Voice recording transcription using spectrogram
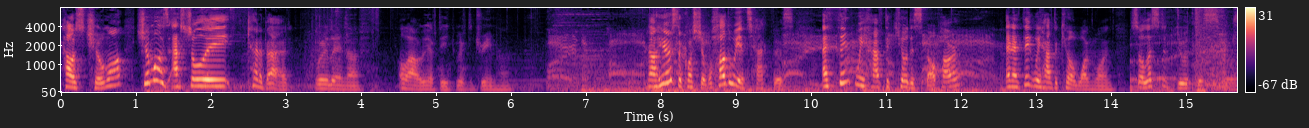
How's Choma? Choma is actually kind of bad, weirdly enough. Oh wow, we have the we have the dream, huh? Now here's the question: well, How do we attack this? I think we have to kill the spell power, and I think we have to kill one one. So let's do it this way.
